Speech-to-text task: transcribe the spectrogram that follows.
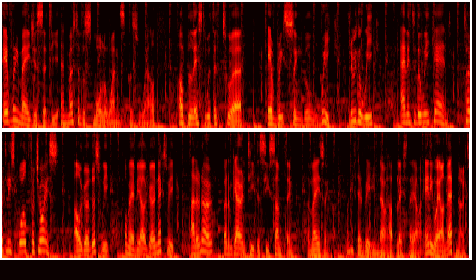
Every major city, and most of the smaller ones as well, are blessed with a tour every single week, through the week and into the weekend. Totally spoiled for choice. I'll go this week, or maybe I'll go next week. I don't know, but I'm guaranteed to see something amazing. Wonder if they really know how blessed they are. Anyway, on that note,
